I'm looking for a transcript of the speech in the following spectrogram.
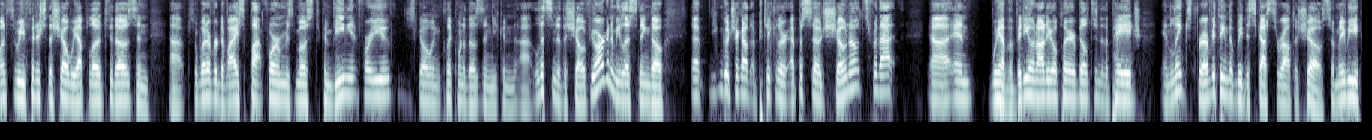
Once we finish the show, we upload to those, and uh, so whatever device platform is most convenient for you, just go and click one of those, and you can uh, listen to the show. If you are going to be listening, though, uh, you can go check out the particular episode show notes for that, uh, and we have a video and audio player built into the page and links for everything that we discussed throughout the show. So maybe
